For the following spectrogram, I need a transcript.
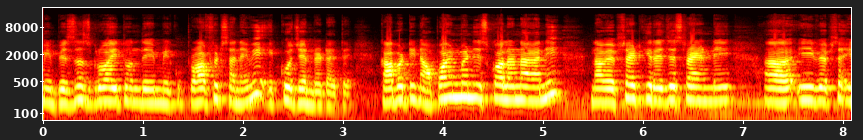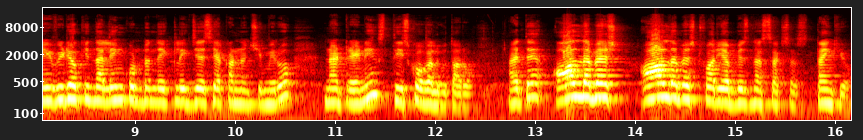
మీ బిజినెస్ గ్రో అవుతుంది మీకు ప్రాఫిట్స్ అనేవి ఎక్కువ జనరేట్ అవుతాయి. కాబట్టి నా అపాయింట్మెంట్ తీసుకోవాలన్నా కానీ నా వెబ్సైట్కి రిజిస్టర్ అయ్యండి. ఈ వెబ్సైట్ ఈ వీడియో కింద లింక్ ఉంటుంది క్లిక్ చేసి అక్కడ నుంచి మీరు నా ట్రైనింగ్స్ తీసుకోగలుగుతారు. అయితే all the best all the best for your business success. Thank you.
